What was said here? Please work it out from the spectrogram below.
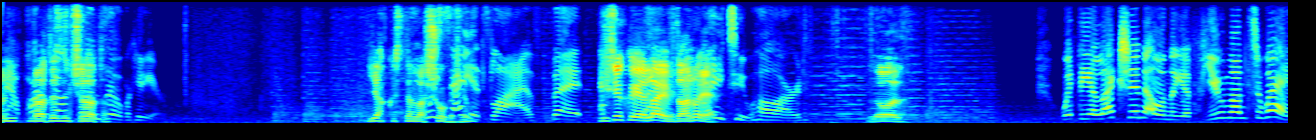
Miss it. Nu-l Now, park ratez those niciodată. guns over here. Ia că suntem la We show, say știu? it's live, but Zice că e live, dar nu e. way too hard. Lol. With the election only a few months away,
